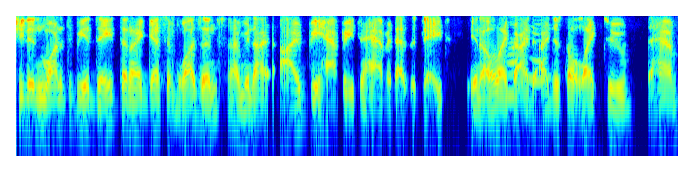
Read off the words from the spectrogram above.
she didn't want it to be a date, then I guess it wasn't. I mean, I I'd be happy to have it as a date. You know, like I I just don't like to have,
